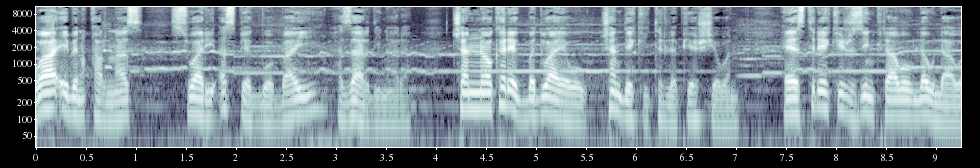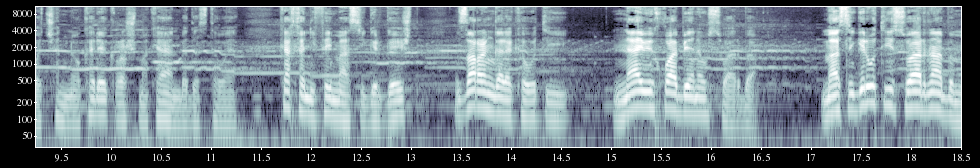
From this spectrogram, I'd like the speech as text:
وا ئیبن قەرنەس سواری ئەسپێک بۆ بای هزار دینارە چەند نۆکەرێک بە دوایەوە و چەندێکی تر لە پێشیەوەن هێزترێکیش زین کراوە و لەو لاوە چەند نۆکەرێک ڕەشمەکەیان بەدەستەوەە کە خەلیفەی ماسیگر گەیشت زەڕەنگەرەکەوتی ناوی خوا بێنە و سوار بە ماسیگروتی سوار نابم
